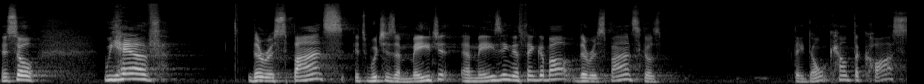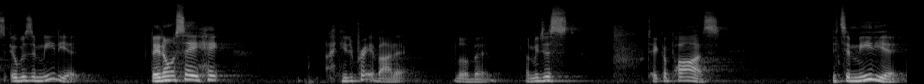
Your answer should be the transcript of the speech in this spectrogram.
And so we have the response, which is amazing, amazing to think about. The response goes, they don't count the costs. It was immediate. They don't say, hey, I need to pray about it a little bit. Let me just Take a pause. It's immediate.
